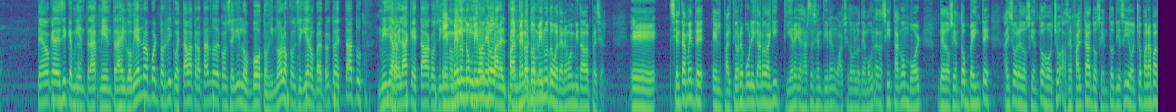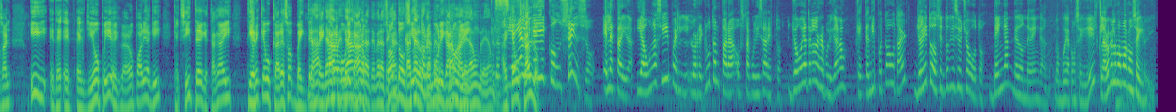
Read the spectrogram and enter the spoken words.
tengo que decir que mientras, mientras el gobierno de Puerto Rico estaba tratando de conseguir los votos y no los consiguieron para el proyecto de estatus, Nidia Velázquez estaba consiguiendo en menos mil de un millones minuto, para el PAN en menos de un Puerto Rico. minuto, porque tenemos invitado especial. Eh, ciertamente, el Partido Republicano de aquí tiene que dejarse sentir en Washington. Los demócratas sí están on board. De 220 hay sobre 208. Hace falta 218 para pasar. Y este, el, el GOP, el Green Party aquí, que existe, que están ahí, tienen que buscar esos 20, Deja- 30 déjame- republicanos. déjame, espérate, espérate, Son Car- 200 Carmelo, Carmelo, republicanos ahí. hombre. Hay si que hay buscarlo. algo que hay consenso es la estadidad. Y aún así, pues lo reclutan para obstaculizar esto. Yo voy a tener a los republicanos que estén dispuestos a votar. Yo necesito 218 votos. Vengan de donde vengan. Los voy a conseguir. Claro que los vamos a conseguir.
